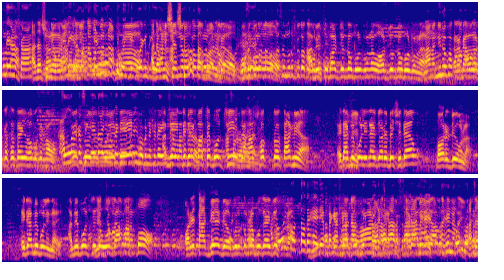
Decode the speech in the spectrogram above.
বলতে আসা। আচ্ছা শুনি উনি কথা বলবেন না। আচ্ছা উনি শেষ করুক তারপর আমি আমি তোমার জন্য বলব না ওর জন্য বলব না। না, না, নিরপেক্ষ আমি আল্লাহর কাছে দায়ী হব কেন? আল্লাহর কাছে কে দায়ী হবে, কে দায়ী হবে না, সেটা ইনশাআল্লাহ দেখা পাশে বলছি আসর যাহা সত্য তা নিয়া। এটা আমি বলি নাই জ্বরে বেশি দাও বা ওরে দিও না। এটা আমি বলি নাই। আমি বলছি যে ও যা। প্রাপ্য ওরে তা দিয়ে দেও কিন্তু তোমরা বুঝাই দিস না। কোটটাও দেখাই দিই আপনাকে আসলে আচ্ছা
